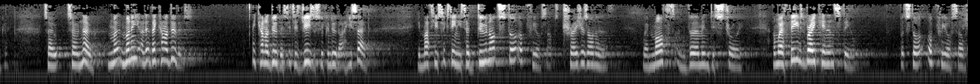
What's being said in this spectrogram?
Okay. So, so no, M- money, uh, they cannot do this. He cannot do this. It is Jesus who can do that. He said, in Matthew 16, he said, do not store up for yourselves treasures on earth where moths and vermin destroy, and where thieves break in and steal. But store up for yourselves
